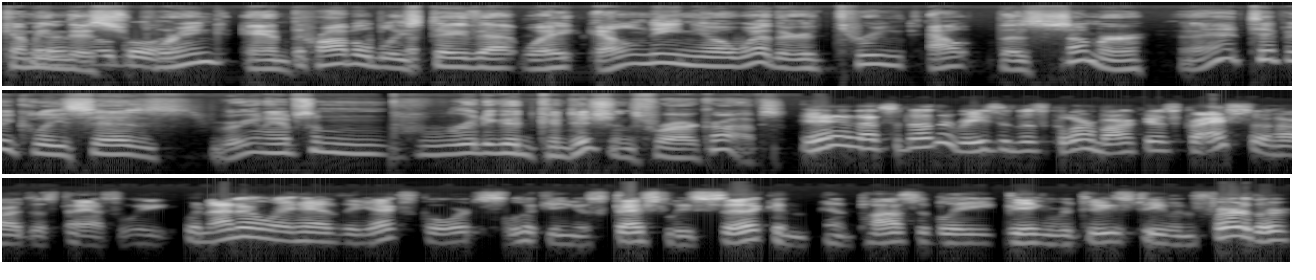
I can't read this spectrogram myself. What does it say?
coming this oh spring and probably stay that way. El Nino weather throughout the summer. That typically says we're going to have some pretty good conditions for our crops. Yeah, that's another reason this corn market has crashed so hard this past week. We not only have the exports looking especially sick and, and possibly being reduced even further,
